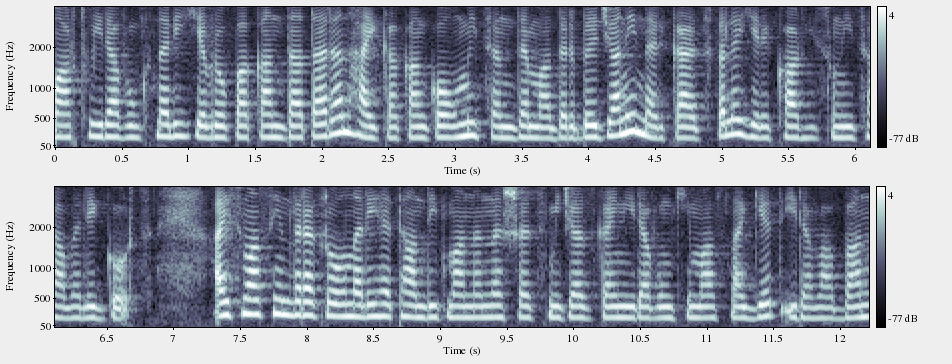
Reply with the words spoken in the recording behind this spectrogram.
մարդու իրավունքների եվրոպական դատարան հայկական կողմից ընդդեմ Ադրբեջանի ներկայացվել է 350-ից ավելի գործ։ Այս մասին լրագրողների հետ հանդիպմանը նշեց միջազգային իրավունքի մասնագետ իրավաբան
